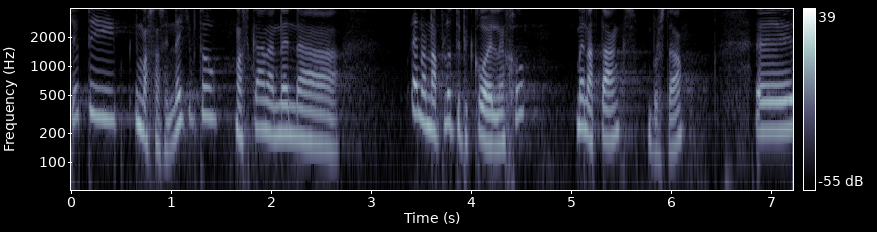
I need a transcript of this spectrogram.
γιατί ήμασταν στην Αίγυπτο, μας κάνανε ένα, έναν απλό τυπικό έλεγχο, με ένα τάγκ μπροστά. Ε,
